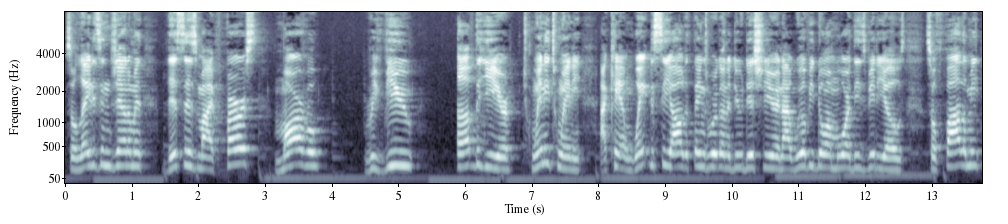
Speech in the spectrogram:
So ladies and gentlemen, this is my first Marvel review of the year 2020. I can't wait to see all the things we're to do this year and I will be doing more of these videos. So follow me,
